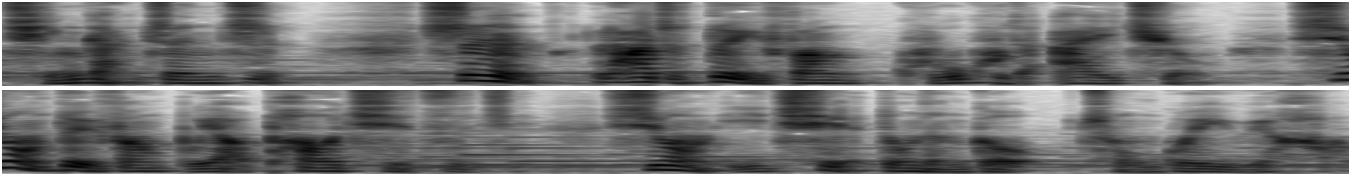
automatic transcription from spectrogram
情感真挚。诗人拉着对方苦苦的哀求。希望对方不要抛弃自己希望一切都能够重归于好。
